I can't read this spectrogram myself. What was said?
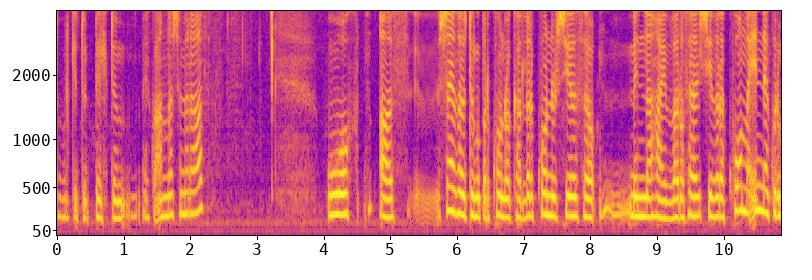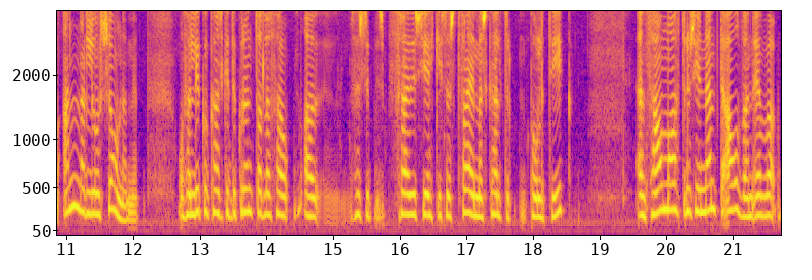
þá getur deilt um eitthvað annað sem er að og að segja það auðvitað bara konur og kallar, konur séu þá minna hævar og það séu verið að koma inn einhverjum annarlegum sjónami og það líkur kannski til grundvallar þá að þessi fræði séu ekki semst fræðimennska heldur pólitík En þá má aftur eins og ég nefndi áðan ef að,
